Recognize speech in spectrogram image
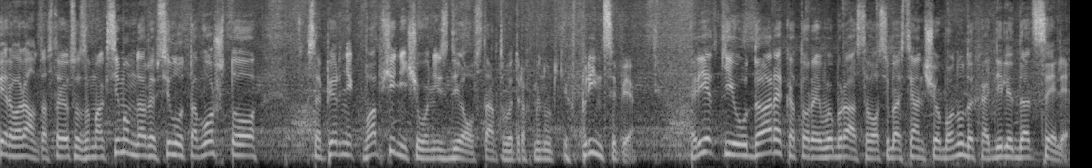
Первый раунд остается за Максимом даже в силу того, что соперник вообще ничего не сделал в стартовой трехминутке. В принципе. Редкие удары, которые выбрасывал Себастьян Чобану, доходили до цели.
